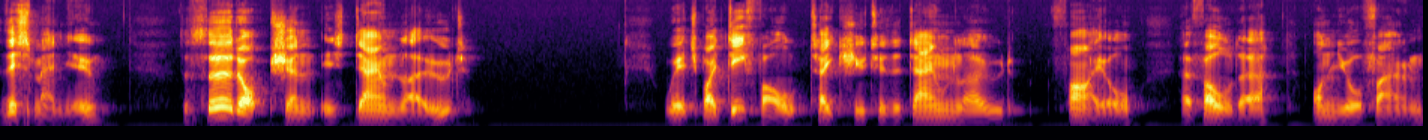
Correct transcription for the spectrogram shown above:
this menu. The third option is download, which by default takes you to the download file uh, folder on your phone.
